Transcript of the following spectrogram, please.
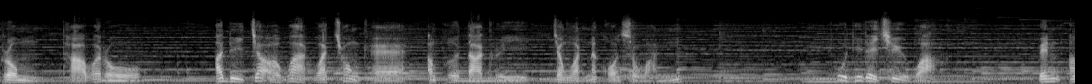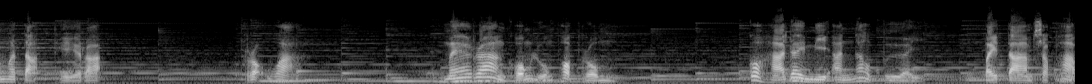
พรม ถาวโร อดีตเจ้าอาวาสวัดช่องแคอำเภอตาครี จังหวัดนครสวรรค์ ผู้ที่ได้ชื่อว่า เป็นอมตะเทระ เพราะว่า แม้ร่างของหลวงพ่อพรม ก็หาได้มีอันเน่าเปื่อย ไปตามสภาพ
